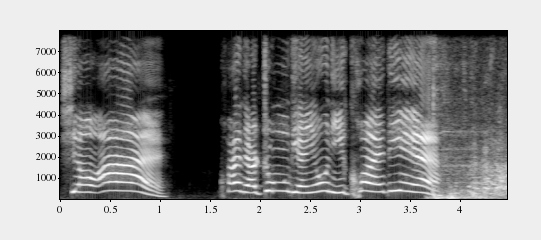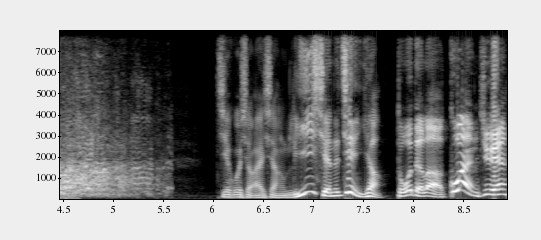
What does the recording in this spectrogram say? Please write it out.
小爱，快点，终点有你快点！”结果小爱像离弦的箭一样夺得了冠军。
